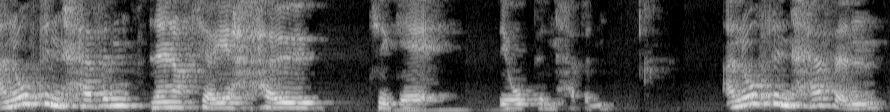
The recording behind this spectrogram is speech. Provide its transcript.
an open heaven, then I'll tell you how to get the open heaven. An open heaven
